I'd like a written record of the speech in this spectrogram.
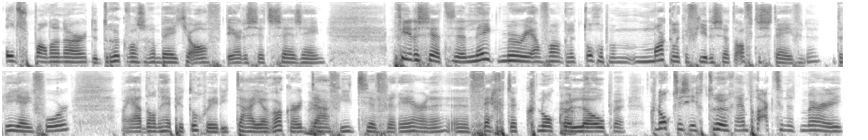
ontspannender. De druk was er een beetje af. Derde set 6-1. Vierde set eh, leek Murray aanvankelijk toch op een makkelijke vierde set af te stevenen. 3-1 voor. Maar ja, dan heb je toch weer die taaie rakker. David uh, Ferreira. eh, vechten, knokken, lopen. Knokte zich terug en maakte het Murray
